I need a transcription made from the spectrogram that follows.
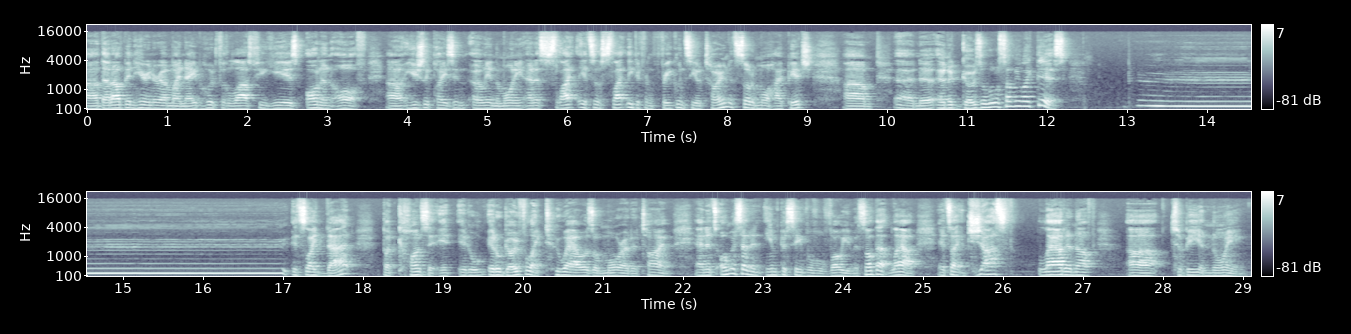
Uh, that I've been hearing around my neighborhood for the last few years, on and off. Uh, usually plays in early in the morning, and it's slightly it's a slightly different frequency or tone. It's sort of more high pitched, um, and uh, and it goes a little something like this it's like that but constant it, it'll it'll go for like two hours or more at a time and it's almost at an imperceivable volume it's not that loud it's like just loud enough uh, to be annoying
